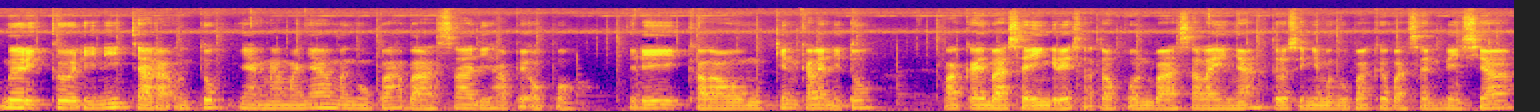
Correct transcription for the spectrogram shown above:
Berikut ini cara untuk yang namanya mengubah bahasa di HP Oppo. Jadi kalau mungkin kalian itu pakai bahasa Inggris ataupun bahasa lainnya, terus ingin mengubah ke bahasa Indonesia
